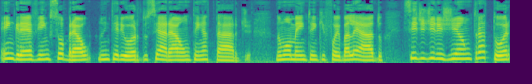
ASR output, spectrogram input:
em greve em Sobral, no interior do Ceará, ontem à tarde. No momento em que foi baleado, Cid dirigia um trator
